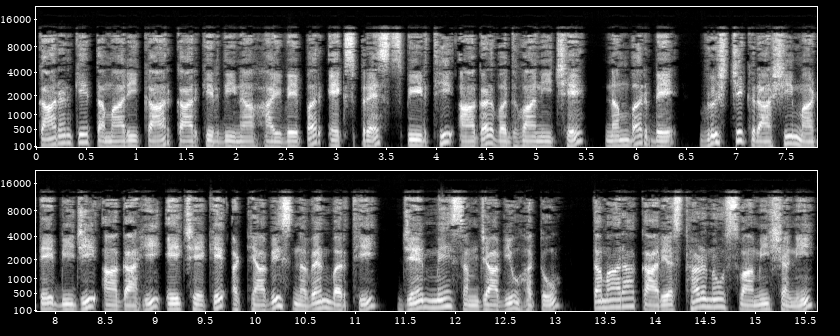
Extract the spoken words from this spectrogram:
કારણ કે તમારી કાર કારકિર્દીના હાઇવે પર એક્સપ્રેસ સ્પીડથી આગળ વધવાની છે. નંબર બે, વૃશ્ચિક રાશિ માટે બીજી આગાહી એ છે કે અઠ્યાવીસ નવેમ્બરથી, જેમ મેં સમજાવ્યું હતું, તમારા કાર્યસ્થળનો સ્વામી શનિ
